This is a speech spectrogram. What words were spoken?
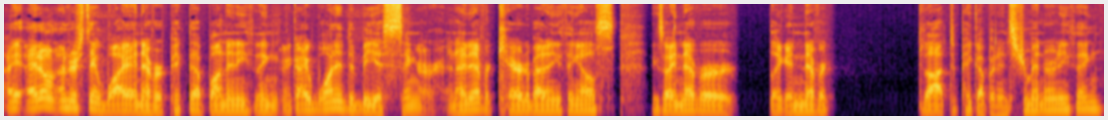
I I don't understand why I never picked up on anything. Like I wanted to be a singer, and I never cared about anything else. Like, so I never like I never thought to pick up an instrument or anything.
